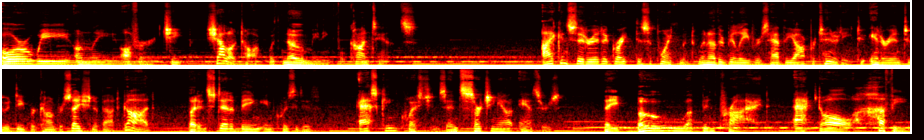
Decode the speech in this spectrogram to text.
or we only offer cheap, shallow talk with no meaningful contents. I consider it a great disappointment when other believers have the opportunity to enter into a deeper conversation about God, but instead of being inquisitive, asking questions, and searching out answers, they bow up in pride, act all huffy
